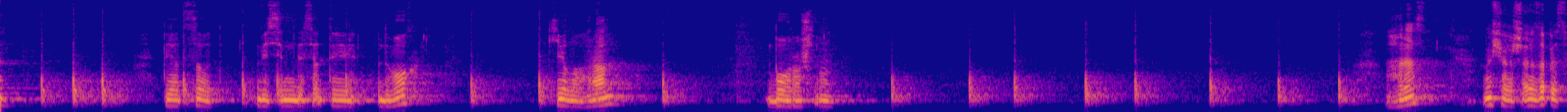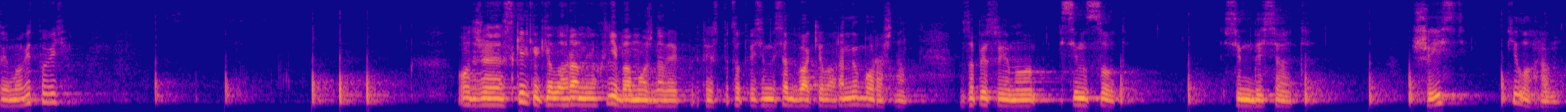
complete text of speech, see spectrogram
582 кілограм борошна. Гаразд. Ну що ж, записуємо відповідь. Отже, скільки кілограмів хліба можна випекти з 582 кілограмів борошна? Записуємо 776 кілограм.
